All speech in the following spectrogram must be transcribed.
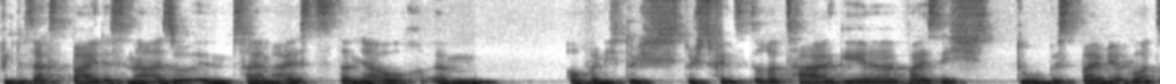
wie du sagst, beides. Ne? Also im Psalm heißt es dann ja auch, ähm, auch wenn ich durch, durchs finstere Tal gehe, weiß ich, du bist bei mir, Gott.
